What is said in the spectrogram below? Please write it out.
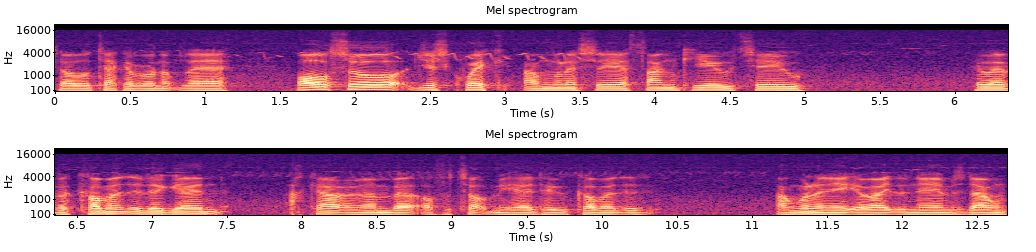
So we'll take a run up there. Also just quick I'm gonna say a thank you to whoever commented again. I can't remember off the top of my head who commented. I'm gonna need to write the names down.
